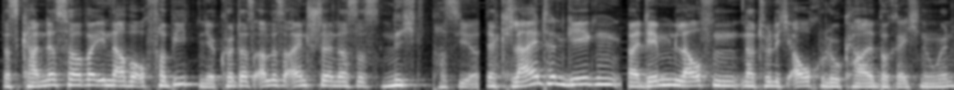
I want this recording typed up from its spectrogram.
Das kann der Server ihnen aber auch verbieten. Ihr könnt das alles einstellen, dass das nicht passiert. Der Client hingegen, bei dem laufen natürlich auch Lokalberechnungen.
